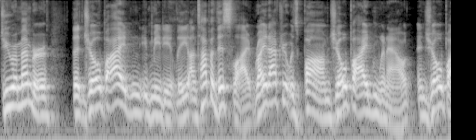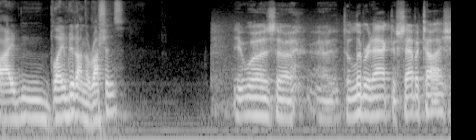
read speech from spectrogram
do you remember that Joe Biden immediately, on top of this slide, right after it was bombed, Joe Biden went out and Joe Biden blamed it on the Russians? It was a, a deliberate act of sabotage,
